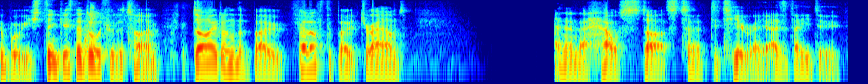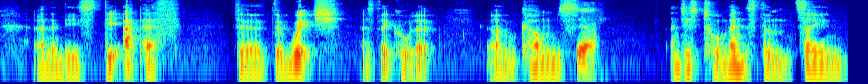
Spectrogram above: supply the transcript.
well, you think it's their daughter at the time, died on the boat, fell off the boat, drowned, and then the house starts to deteriorate as they do, and then these the apeth, the the witch as they call it, um, comes Yeah. and just torments them, saying,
